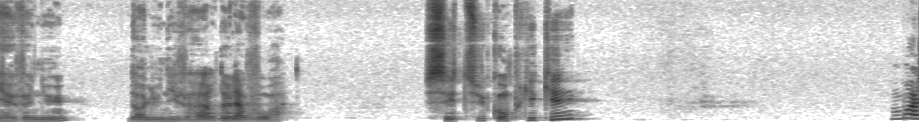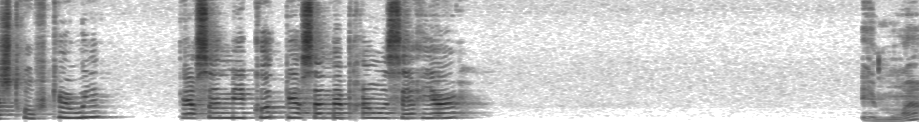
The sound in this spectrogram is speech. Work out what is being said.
Bienvenue dans l'univers de la voix. C'est-tu compliqué? Moi, je trouve que oui. Personne m'écoute, personne me prend au sérieux. Et moi,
